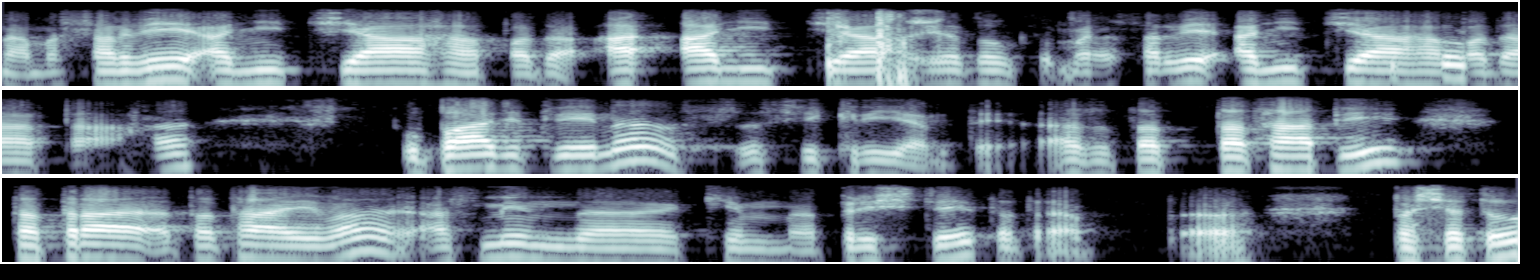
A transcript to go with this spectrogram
नाम सर्वे अनित्याः पद अनित्याः यदुक्तं सर्वे अनित्याः पदार्थाः उपाधित्वेन स्वीक्रियन्ते तथापि तत्र तथा एव अस्मिन् किं पृष्ठे तत्र पश्यतु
